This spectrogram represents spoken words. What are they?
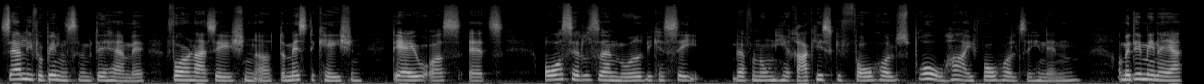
særligt i forbindelse med det her med foreignization og domestication, det er jo også, at oversættelse er en måde, vi kan se, hvad for nogle hierarkiske forhold sprog har i forhold til hinanden. Og med det mener jeg,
